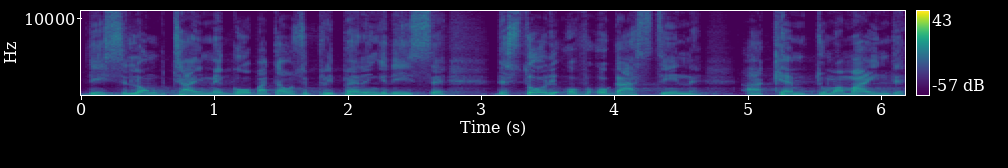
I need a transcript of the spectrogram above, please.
this long time ago, but I was preparing this. Uh, the story of Augustine uh, came to my mind.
